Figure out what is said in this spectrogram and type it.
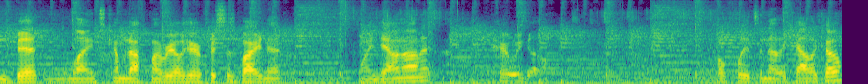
getting bit. The line's coming off my reel here. Fish is biting it. Going down on it. Here we go. Hopefully it's another calico.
